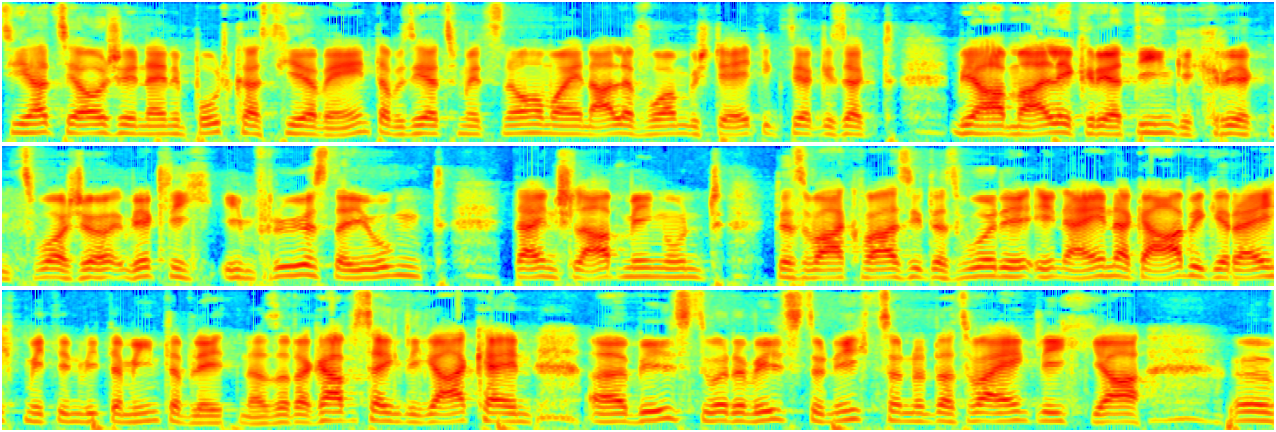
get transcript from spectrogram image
Sie hat es ja auch schon in einem Podcast hier erwähnt, aber sie hat es mir jetzt noch einmal in aller Form bestätigt. Sie hat gesagt, wir haben alle Kreatin gekriegt und zwar schon wirklich im frühester Jugend da in Schlabming und das war quasi, das wurde in einer Gabe gereicht mit den Vitamintabletten. Also da gab es eigentlich gar kein äh, willst du oder willst du nicht, sondern das war eigentlich, ja, äh,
